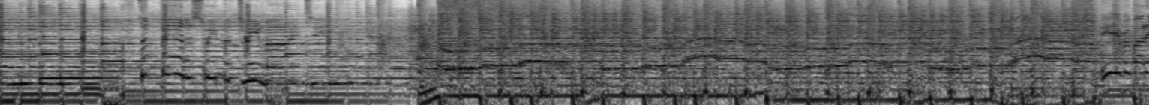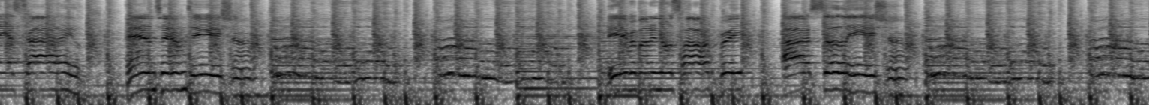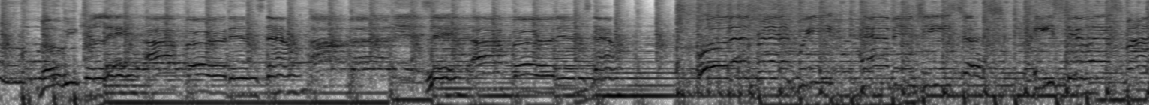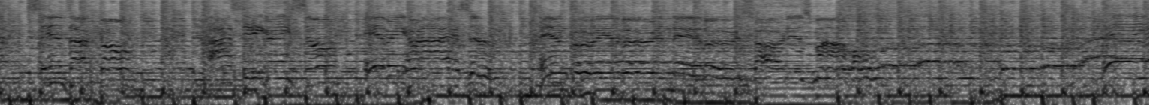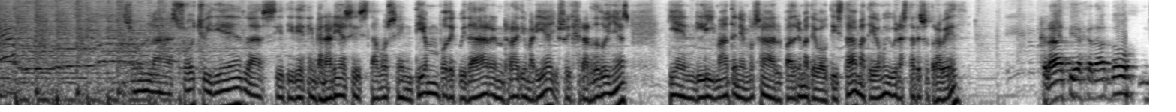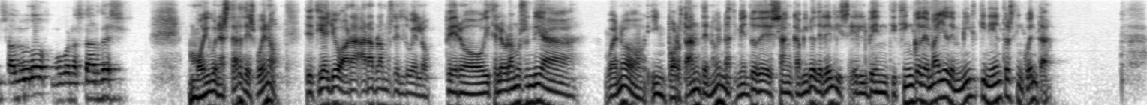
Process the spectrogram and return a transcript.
Temptation. Everybody knows heartbreak, isolation. Las 8 y 10, las 7 y 10 en Canarias. Estamos en Tiempo de Cuidar en Radio María. Yo soy Gerardo Dueñas y en Lima tenemos al padre Mateo Bautista. Mateo, muy buenas tardes otra vez. Gracias, Gerardo. Un saludo. Muy buenas tardes. Muy buenas tardes. Bueno, decía yo, ahora, ahora hablamos del duelo, pero hoy celebramos un día, bueno, importante, ¿no? El nacimiento de San Camilo de Lelis, el 25 de mayo de 1550.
